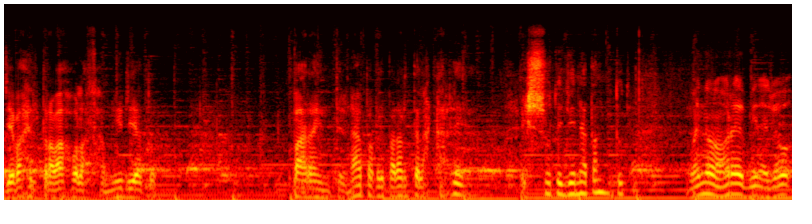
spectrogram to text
llevas el trabajo, la familia, todo, para entrenar, para prepararte las carreras, eso te llena tanto tiempo. Bueno, Jorge, mira, yo.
